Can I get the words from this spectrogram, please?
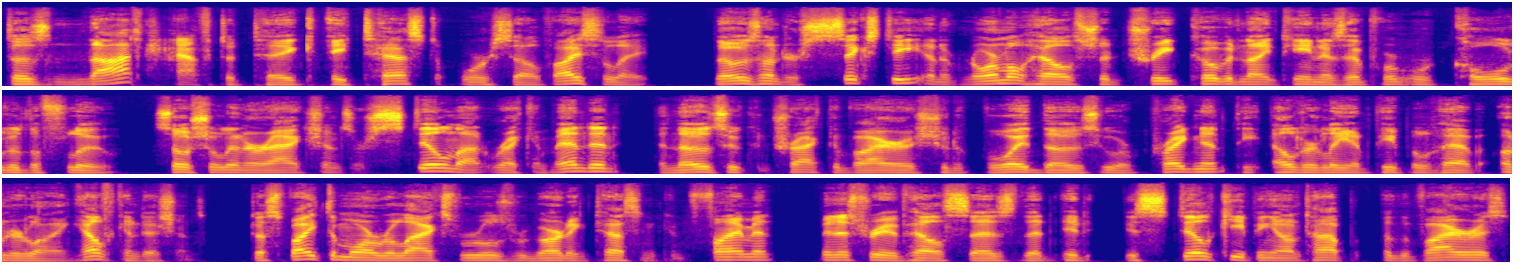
does not have to take a test or self isolate. Those under 60 and of normal health should treat COVID 19 as if it were cold or the flu. Social interactions are still not recommended, and those who contract the virus should avoid those who are pregnant, the elderly, and people who have underlying health conditions. Despite the more relaxed rules regarding tests and confinement, Ministry of Health says that it is still keeping on top of the virus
